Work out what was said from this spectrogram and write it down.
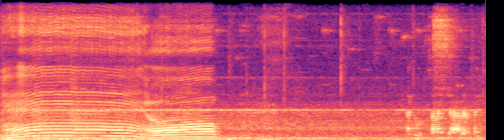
Eh oh. Aduh salah jalan lagi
